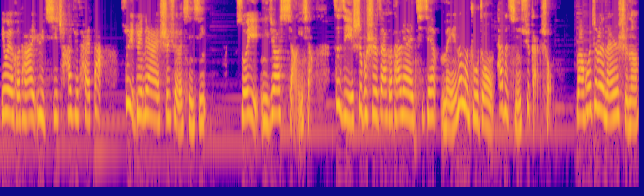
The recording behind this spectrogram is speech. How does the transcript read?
因为和他预期差距太大，所以对恋爱失去了信心。所以你就要想一想，自己是不是在和他恋爱期间没那么注重他的情绪感受？挽回这类男人时呢，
